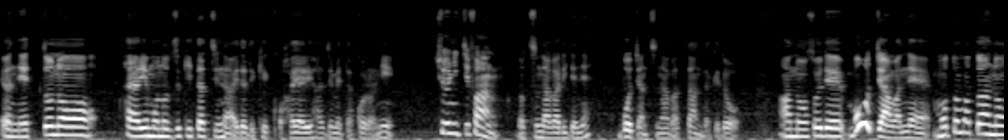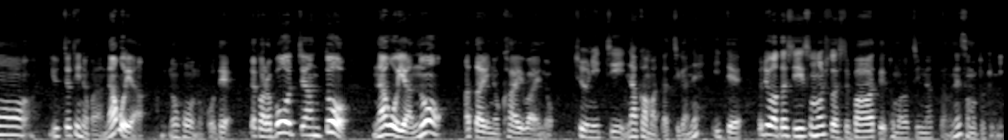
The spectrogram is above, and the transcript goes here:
いやネットの流行り物好きたちの間で結構流行り始めた頃に、中日ファンのつながりでね、坊ちゃんつながったんだけど、あの、それで、坊ちゃんはね、もともとあの、言っちゃっていいのかな、名古屋の方の子で。だから、坊ちゃんと名古屋のあたりの界隈の中日仲間たちがね、いて、それで私、その人たちとバーって友達になったのね、その時に。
